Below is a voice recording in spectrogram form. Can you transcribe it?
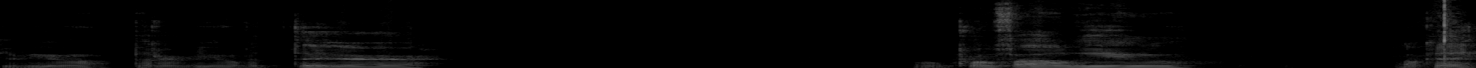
Give you a better view of it there. Little profile view. Okay.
